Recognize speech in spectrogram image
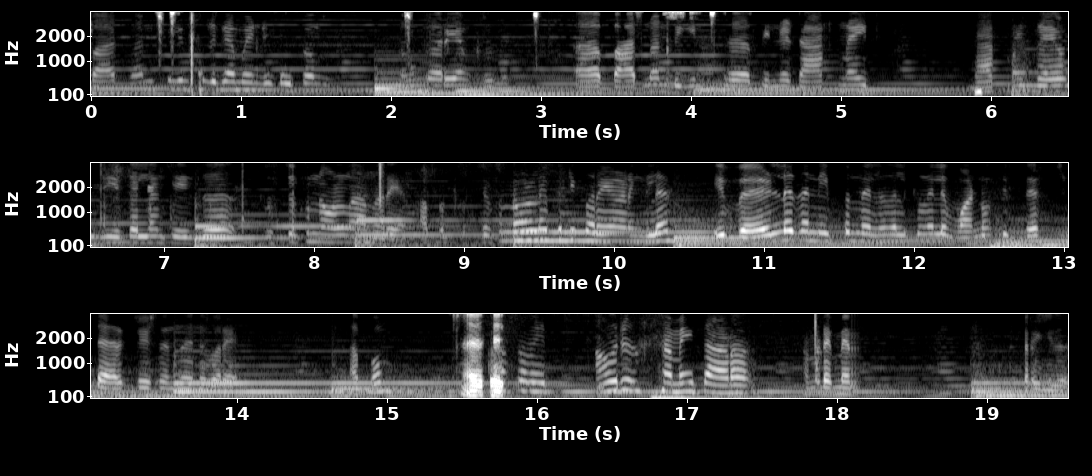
ബാറ്റ്മാൻ ഫിലിംസ് എടുക്കാൻ വേണ്ടിയിട്ട് ഇപ്പം നമുക്കറിയാം ബാറ്റ്മാൻ ബിഗിൻസ് പിന്നെ Dark Knight Dark Knight trilogy ഇതെല്ലാം ചെയ്തത് ക്രിസ്റ്റഫർ നോളനാണെന്ന് അറിയാം അപ്പൊ ക്രിസ്റ്റഫർ നോളിനെ പറ്റി പറയുകയാണെങ്കിൽ ഈ വേൾഡിൽ തന്നെ ഇപ്പം നിലനിൽക്കുന്നതിൽ one of the best directors എന്ന് തന്നെ പറയാം. അപ്പം ആ ഒരു സമയത്താണ് നമ്മുടെ ഇറങ്ങിയത്.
